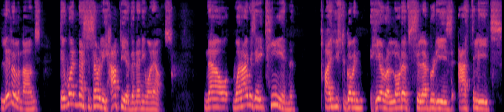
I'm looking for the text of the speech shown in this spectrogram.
little amounts, they weren't necessarily happier than anyone else. Now, when I was 18, I used to go and hear a lot of celebrities, athletes,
